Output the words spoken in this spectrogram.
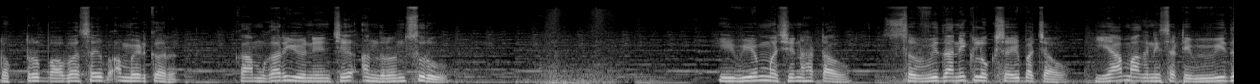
डॉक्टर बाबासाहेब आंबेडकर कामगार युनियनचे आंदोलन सुरू. ई व्ही एम मशीन हटाव संविधानिक लोकशाही बचाव या मागणीसाठी विविध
